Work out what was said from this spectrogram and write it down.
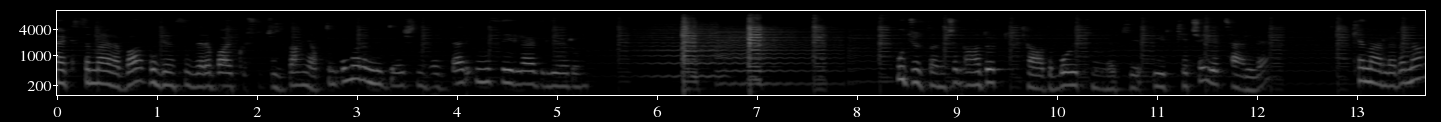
Herkese merhaba. Bugün sizlere baykuşlu cüzdan yaptım. Umarım video hoşunuza gider. İyi seyirler diliyorum. Bu cüzdan için A4 kağıdı boyutundaki bir keçe yeterli. Kenarlarına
